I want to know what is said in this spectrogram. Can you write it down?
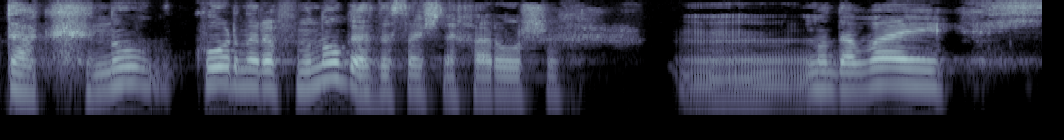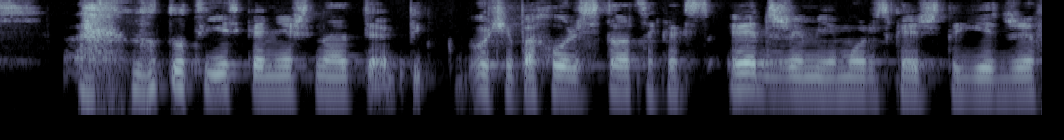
Так, ну, корнеров много достаточно хороших. Ну, давай... Ну, тут есть, конечно, очень похожая ситуация, как с Эджами. Можно сказать, что есть Джефф,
